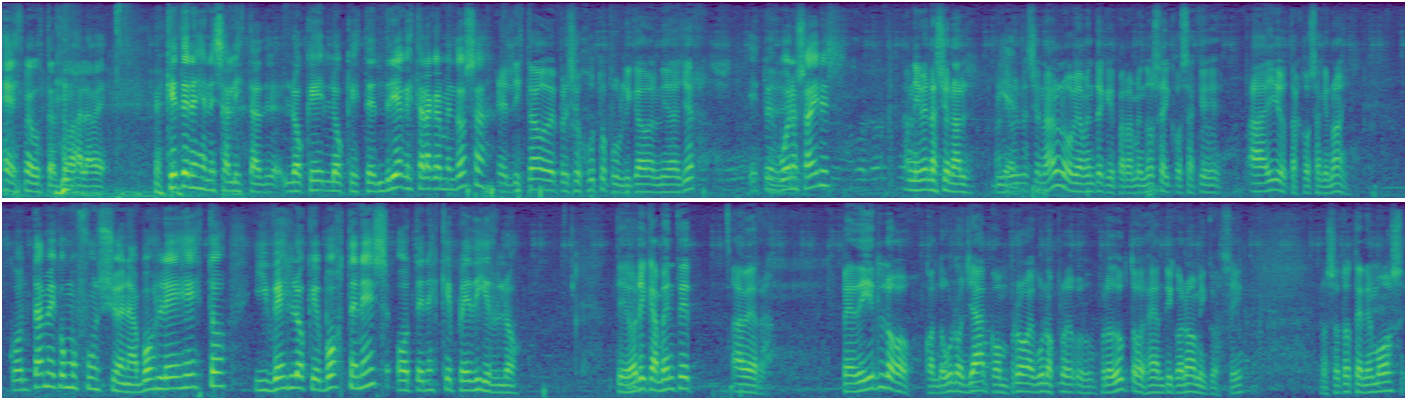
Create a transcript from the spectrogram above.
Me gustan todos a la vez. ¿Qué tenés en esa lista? ¿Lo que, ¿Lo que tendría que estar acá en Mendoza? El listado de precios justos publicado el día de ayer. ¿Esto es eh, Buenos Aires? A nivel nacional. A nivel nacional, obviamente que para Mendoza hay cosas que hay y otras cosas que no hay. Contame cómo funciona. ¿Vos lees esto y ves lo que vos tenés o tenés que pedirlo? Teóricamente, a ver, pedirlo cuando uno ya compró algunos productos es antieconómico, ¿sí? Nosotros tenemos,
